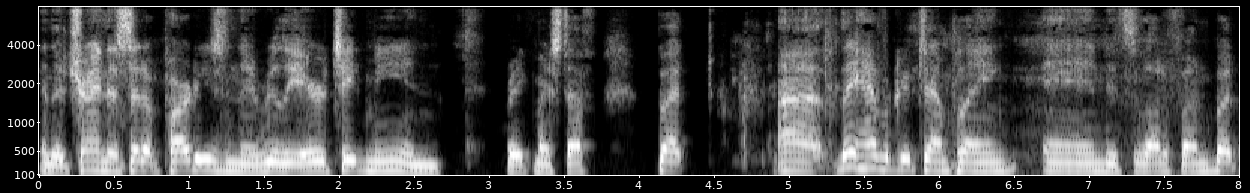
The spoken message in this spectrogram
and they're trying to set up parties, and they really irritate me and break my stuff. But uh, they have a great time playing, and it's a lot of fun. But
